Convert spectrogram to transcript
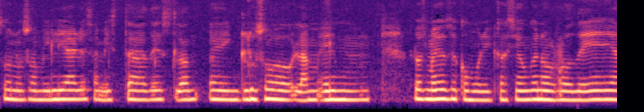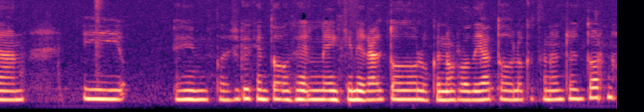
son los familiares, amistades, e incluso la, el, los medios de comunicación que nos rodean y eh, pues que en, todo, en, general todo lo que nos rodea, todo lo que está en nuestro entorno.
